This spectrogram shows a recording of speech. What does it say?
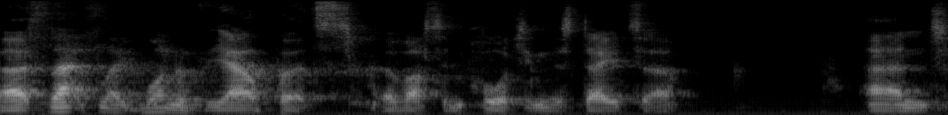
Uh, so that's like one of the outputs of us importing this data. And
